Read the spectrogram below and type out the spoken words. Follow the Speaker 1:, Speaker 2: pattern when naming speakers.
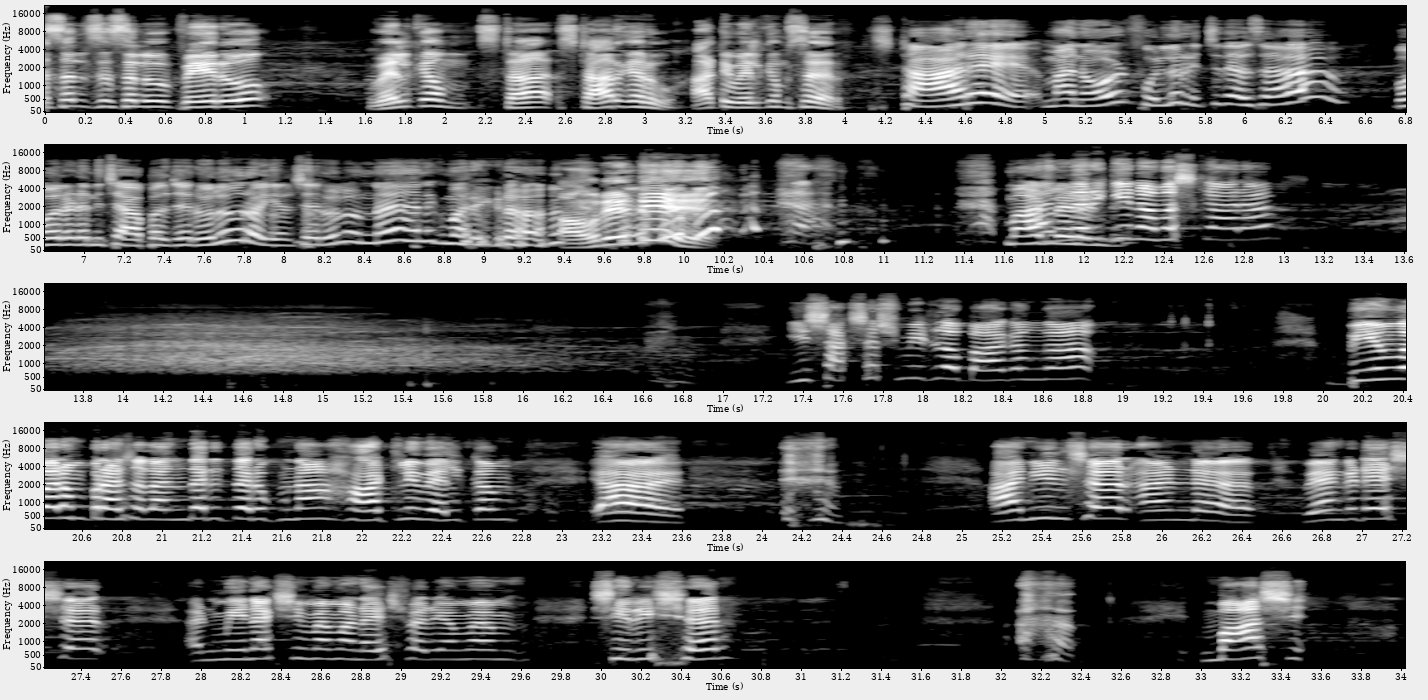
Speaker 1: అసలు సిసలు పేరు. వెల్కమ్ స్టార్ స్టార్ గారు. Hearty welcome sir.
Speaker 2: స్టారే మా నోడ్ ఫుల్ రిచ్ తెలుసా? బోలెడని చేపల చెరువులు రొయ్యల చెరువులు ఉన్నాయి ఆయనకి మరి ఇక్కడ.
Speaker 1: అవునండి
Speaker 2: మాట్లాడండి.
Speaker 3: అందరికీ నమస్కారం. ఈ సక్సెస్ మీట్లో భాగంగా భీమవరం ప్రజలందరి తరపున heartly welcome Anil sir and Venkatesh sir. And Meenakshi ma'am and Aishwarya ma'am Shirish sir. మా సి-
